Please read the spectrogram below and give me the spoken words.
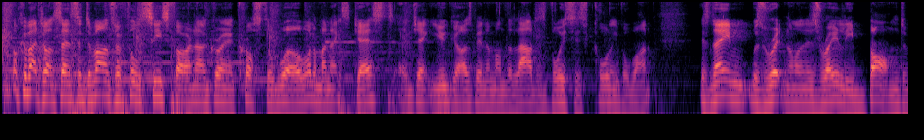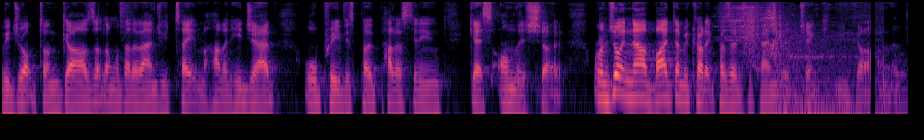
Welcome back to Uncensored. Demands for a full ceasefire are now growing across the world. One of my next guests, uh, Cenk Uygur, has been among the loudest voices calling for one. His name was written on an Israeli bomb to be dropped on Gaza, along with that of Andrew Tate and Mohammed Hijab, all previous Palestinian guests on this show. Well, I'm joined now by Democratic presidential candidate Cenk Uygur.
